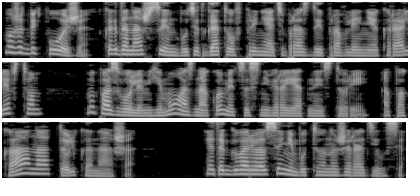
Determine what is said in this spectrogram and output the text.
Может быть, позже, когда наш сын будет готов принять бразды правления королевством, мы позволим ему ознакомиться с невероятной историей, а пока она только наша. Я так говорю о сыне, будто он уже родился.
